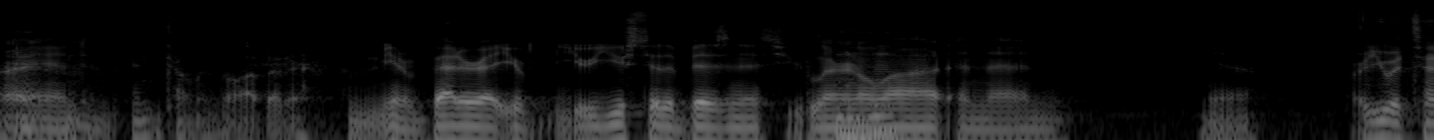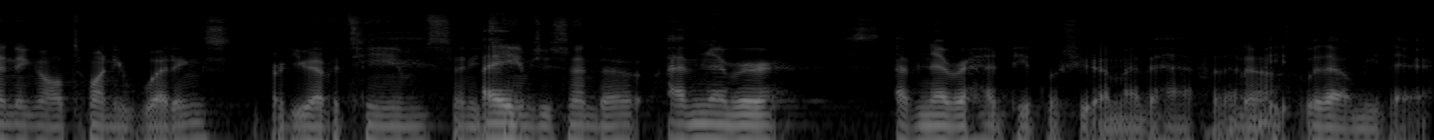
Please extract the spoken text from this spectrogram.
Right. and, And income is a lot better. You know, better at your, you're used to the business. You learn Mhm. a lot and then, yeah, Are you attending all 20 weddings, or do you have a teams? Any I- teams you send out? I've never, I've never had people shoot on my behalf without No. me, without me there.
